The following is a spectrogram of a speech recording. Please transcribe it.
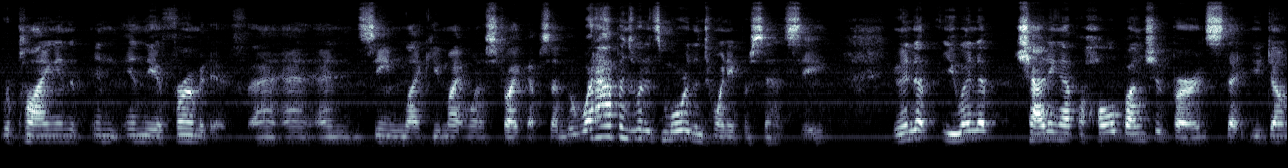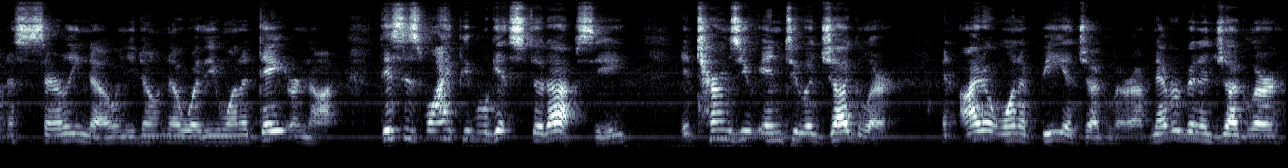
replying in the, in, in the affirmative and, and, and seem like you might want to strike up some. But what happens when it's more than 20%, see? You end up you end up chatting up a whole bunch of birds that you don't necessarily know and you don't know whether you want to date or not. This is why people get stood up, see? It turns you into a juggler. And I don't want to be a juggler. I've never been a juggler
